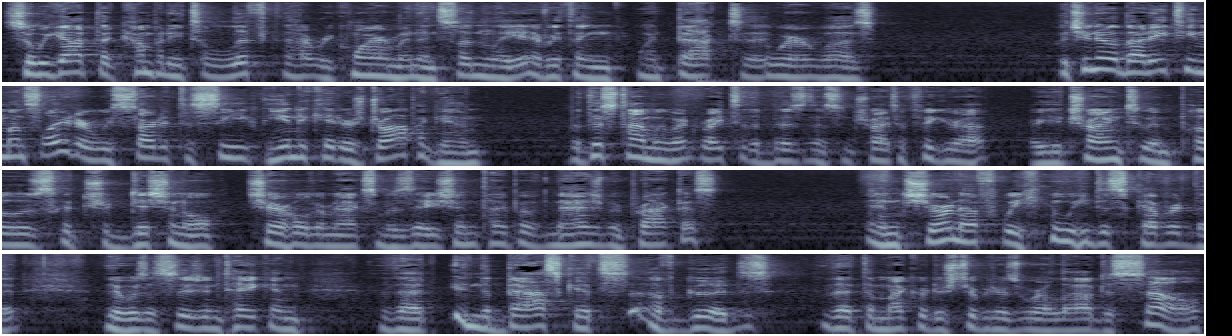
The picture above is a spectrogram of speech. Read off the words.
So we got the company to lift that requirement, and suddenly everything went back to where it was. But you know, about 18 months later, we started to see the indicators drop again. But this time we went right to the business and tried to figure out are you trying to impose a traditional shareholder maximization type of management practice? And sure enough, we, we discovered that there was a decision taken that in the baskets of goods that the micro distributors were allowed to sell,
